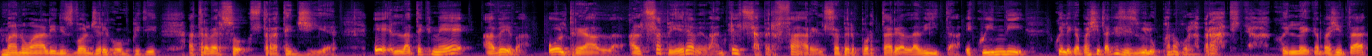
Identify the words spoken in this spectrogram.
manuali di svolgere compiti attraverso strategie. E la Tecne aveva oltre al, al, sapere aveva anche il saper fare, il saper portare alla vita e quindi quelle capacità che si sviluppano con la pratica, quelle capacità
